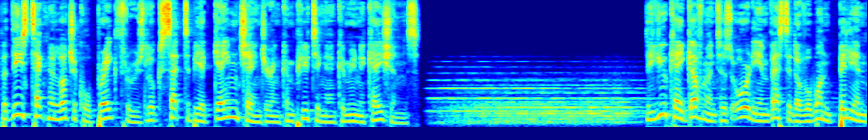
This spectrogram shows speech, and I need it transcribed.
but these technological breakthroughs look set to be a game changer in computing and communications. The UK government has already invested over £1 billion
